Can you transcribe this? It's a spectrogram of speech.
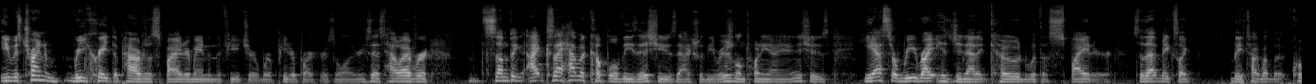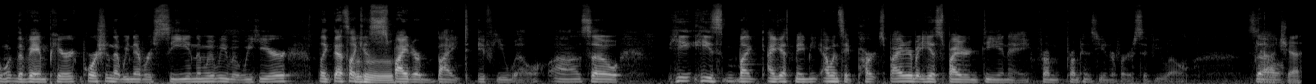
he was trying to recreate the powers of Spider-Man in the future, where Peter Parker no longer exists. However, something I because I have a couple of these issues actually, the original 29 issues, he has to rewrite his genetic code with a spider, so that makes like they talk about the quote, the vampiric portion that we never see in the movie, but we hear like that's like his spider bite, if you will. Uh, so he he's like I guess maybe I wouldn't say part spider, but he has spider DNA from from his universe, if you will. So Gotcha.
